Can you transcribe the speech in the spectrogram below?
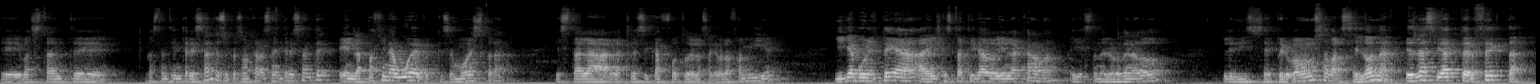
eh, bastante, bastante interesante, su personaje bastante interesante, en la página web que se muestra está la, clásica foto de la Sagrada Familia, y ella voltea a él que está tirado ahí en la cama, ahí está en el ordenador, le dice, pero vámonos a Barcelona, es la ciudad perfecta,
